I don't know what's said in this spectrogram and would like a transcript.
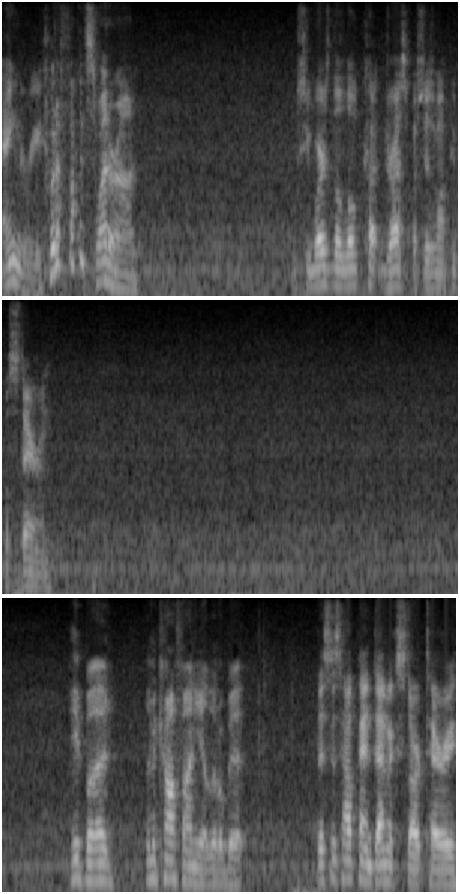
angry. Put a fucking sweater on. She wears the low cut dress, but she doesn't want people staring. Hey, bud, let me cough on you a little bit. This is how pandemics start, Terry.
